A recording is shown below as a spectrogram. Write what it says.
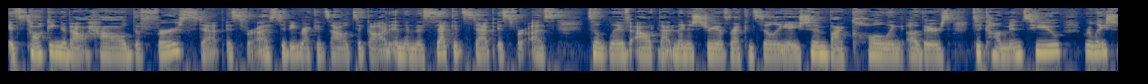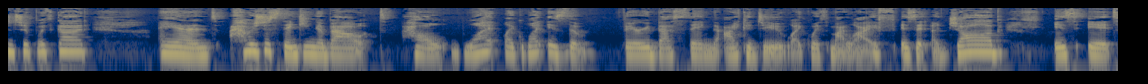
It's talking about how the first step is for us to be reconciled to God. And then the second step is for us to live out that ministry of reconciliation by calling others to come into relationship with God. And I was just thinking about how what like what is the very best thing that I could do, like with my life? Is it a job? Is it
